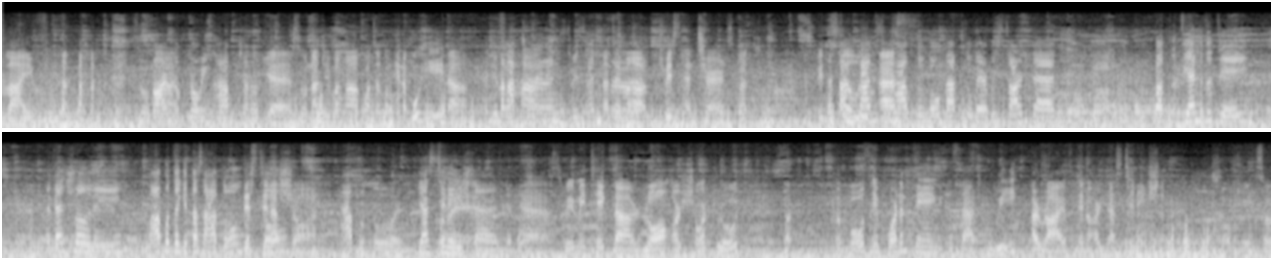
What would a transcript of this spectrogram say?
life. so, Part mga- of growing up, charot. Yes, so natin mga kung sa itong kinabuhi na At yung mga Sahay. turns, twists and natin turns. mga twists and turns but it Na still leads sometimes we us have to go back to where we started. But at the end of the day, eventually, maabot na kita sa atong destination. abuton. Destination. diba? Yes, we may take the long or short road, but the most important thing is that we arrive in our destination. Okay, so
